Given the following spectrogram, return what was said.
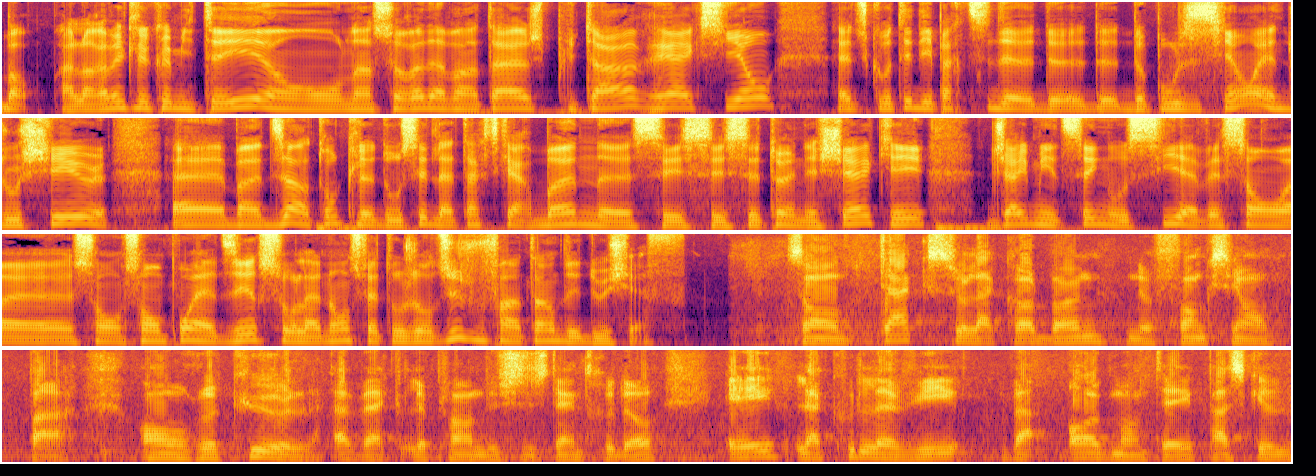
Bon, alors avec le comité, on en saura davantage plus tard. Réaction euh, du côté des partis d'opposition. Andrew Scheer euh, ben, dit entre autres que le dossier de la taxe carbone, euh, c'est- un échec. Et Jack Meeting aussi avait son, son, son point à dire sur l'annonce faite aujourd'hui. Je vous fais entendre les deux chefs. Son taxe sur la carbone ne fonctionne pas. On recule avec le plan de Justin Trudeau et le coût de la vie va augmenter parce qu'il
